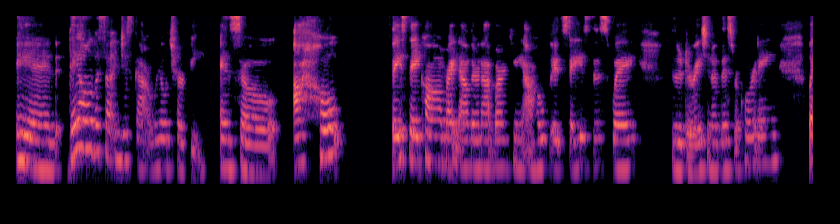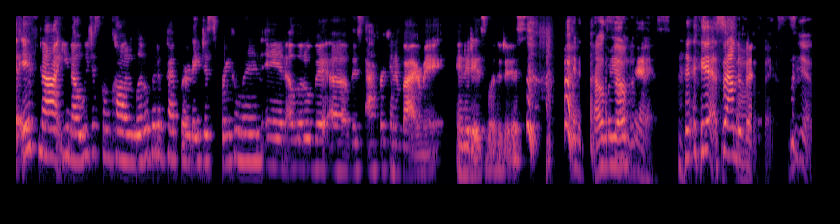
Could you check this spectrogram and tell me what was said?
And they all of a sudden just got real chirpy. And so I hope they stay calm right now. They're not barking. I hope it stays this way the duration of this recording. But if not, you know, we just gonna call it a little bit of pepper. They just sprinkling in a little bit of this African environment, and it is what it is. it is totally okay. yeah, sound, sound effects. effects. Yes.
